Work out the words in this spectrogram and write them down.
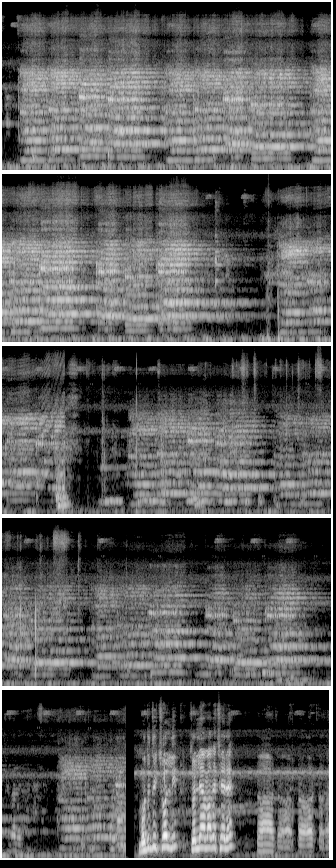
মধু তুই চললি চললি আমাকে ছেড়ে। টা টা টা টা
